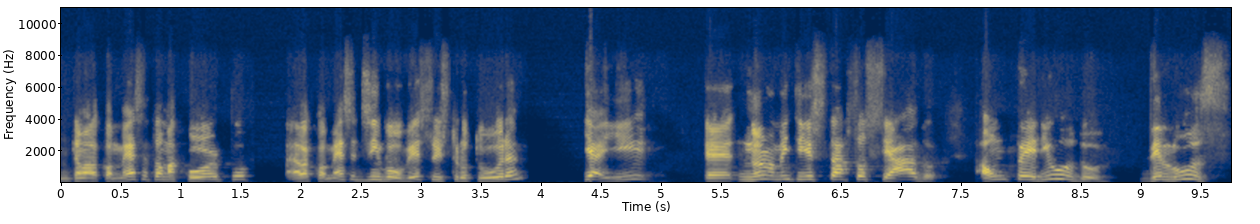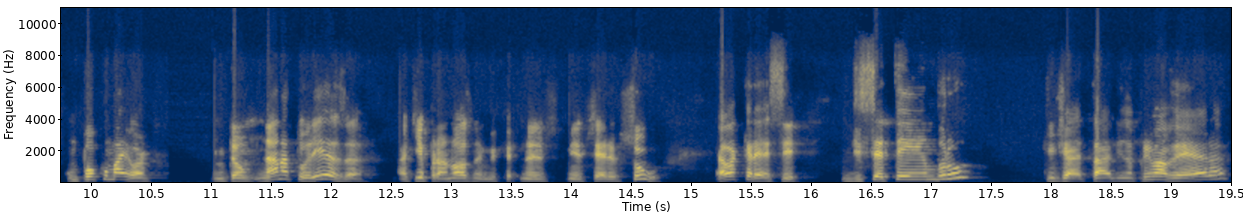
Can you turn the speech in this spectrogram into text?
então ela começa a tomar corpo, ela começa a desenvolver sua estrutura, e aí é, normalmente isso está associado a um período de luz um pouco maior. Então, na natureza, aqui para nós no hemisfério sul, ela cresce de setembro, que já está ali na primavera,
